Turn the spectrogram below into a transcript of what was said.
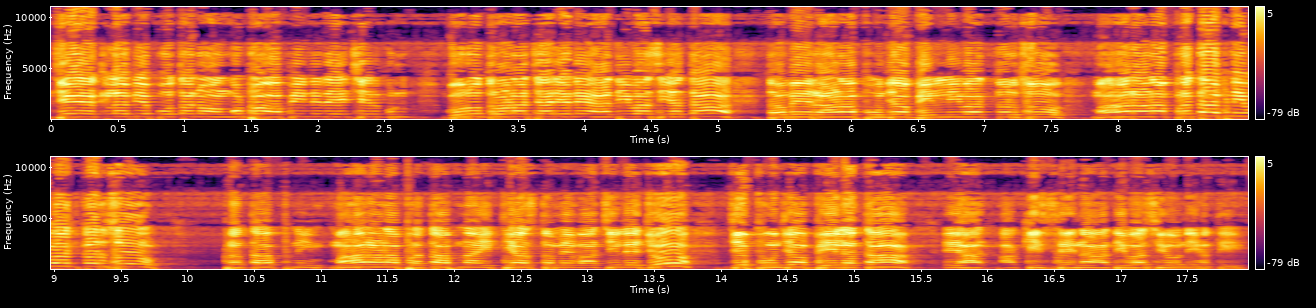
જે એકલવ્ય પોતાનો અંગૂઠો આપીને દે છે ગુરુ- દ્રોણાચાર્ય ને આદિવાસી હતા, તમે રાણા પૂંજા ભીલની વાત કરશો, મહારાણા પ્રતાપની વાત કરશો. પ્રતાપની, મહારાણા પ્રતાપના ઇતિહાસ તમે વાંચી લેજો. જે પૂંજા ભીલ હતા, એ આખી સેના આદિવાસીઓની હતી.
